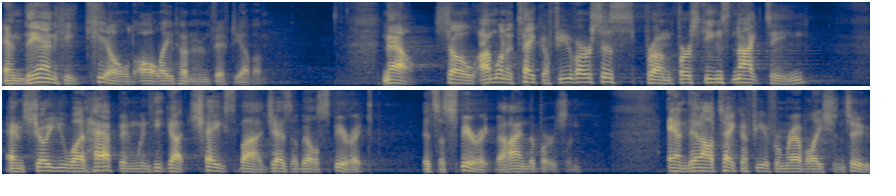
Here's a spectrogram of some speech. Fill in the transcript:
And then he killed all 850 of them. Now, so I'm going to take a few verses from 1 Kings 19 and show you what happened when he got chased by a Jezebel spirit. It's a spirit behind the person. And then I'll take a few from Revelation 2.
